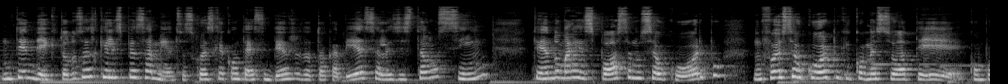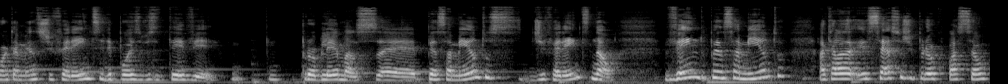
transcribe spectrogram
entender que todos aqueles pensamentos, as coisas que acontecem dentro da tua cabeça, elas estão sim tendo uma resposta no seu corpo. Não foi o seu corpo que começou a ter comportamentos diferentes e depois você teve problemas, é, pensamentos diferentes, não. Vem do pensamento aquele excesso de preocupação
